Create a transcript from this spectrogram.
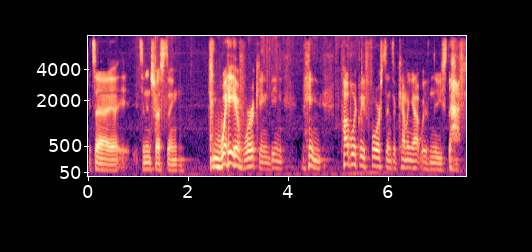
it's a it's an interesting way of working, being being publicly forced into coming out with new stuff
